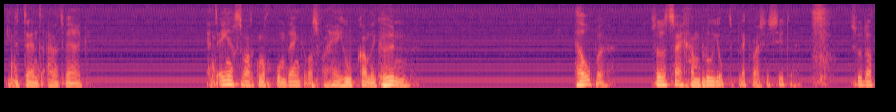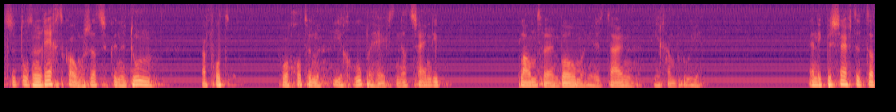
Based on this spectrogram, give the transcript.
in de tent aan het werk. En het enige wat ik nog kon denken was van, hé, hey, hoe kan ik hun helpen? Zodat zij gaan bloeien op de plek waar ze zitten. Zodat ze tot hun recht komen, zodat ze kunnen doen waar God, hun hier geroepen heeft. En dat zijn die planten en bomen in de tuin die gaan bloeien. En ik besefte dat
